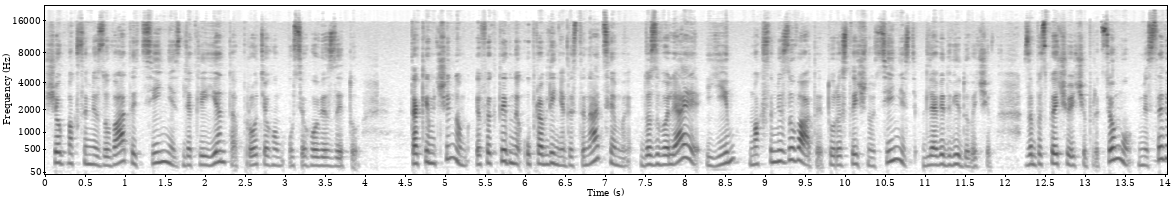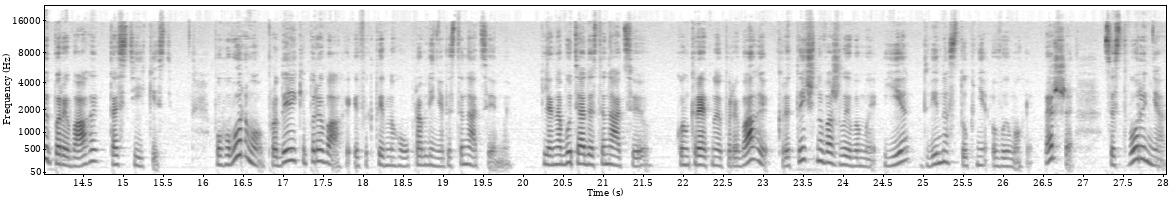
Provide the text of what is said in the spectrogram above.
щоб максимізувати цінність для клієнта протягом усього візиту. Таким чином, ефективне управління дестинаціями дозволяє їм максимізувати туристичну цінність для відвідувачів, забезпечуючи при цьому місцеві переваги та стійкість. Поговоримо про деякі переваги ефективного управління дестинаціями. Для набуття дестинацією конкретної переваги критично важливими є дві наступні вимоги. Перше це створення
